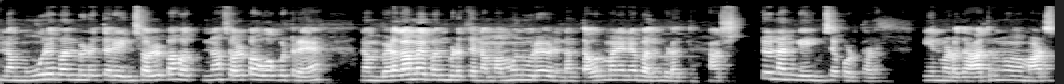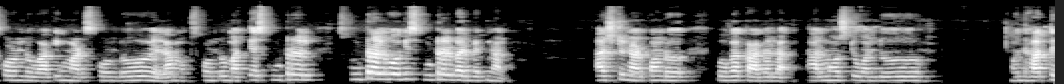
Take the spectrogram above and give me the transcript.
ನಮ್ಮ ಊರೇ ಬಂದುಬಿಡುತ್ತಾರೆ ಇನ್ನು ಸ್ವಲ್ಪ ಹೊತ್ತಿನ ಸ್ವಲ್ಪ ಹೋಗ್ಬಿಟ್ರೆ ನಮ್ಮ ಬೆಳಗಾಮೆ ಬಂದುಬಿಡುತ್ತೆ. ನಮ್ಮ ಅಮ್ಮನ ಊರೇ ನನ್ನ ತವ್ರ ಮನೆಯೇ ಬಂದುಬಿಡುತ್ತೆ. ಅಷ್ಟು ನನಗೆ ಹಿಂಸೆ ಕೊಡ್ತಾಳೆ. ಏನು ಮಾಡೋದು? ಆದ್ರೂ ಮಾಡಿಸ್ಕೊಂಡು ವಾಕಿಂಗ್ ಮಾಡಿಸ್ಕೊಂಡು, ಎಲ್ಲ ಮುಗಿಸ್ಕೊಂಡು, ಮತ್ತೆ ಸ್ಕೂಟ್ರಲ್ಲಿ ಸ್ಕೂಟ್ರಲ್ಲಿ ಹೋಗಿ ಸ್ಕೂಟ್ರಲ್ಲಿ ಬರ್ಬೇಕು ನಾನು. ಅಷ್ಟು ನಡ್ಕೊಂಡು ಹೋಗೋಕ್ಕಾಗಲ್ಲ. ಆಲ್ಮೋಸ್ಟ್ ಒಂದು ಒಂದು ಹತ್ತು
